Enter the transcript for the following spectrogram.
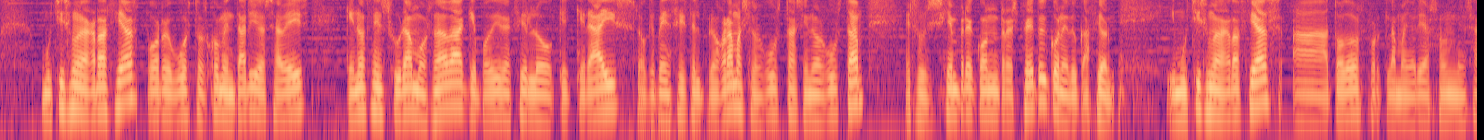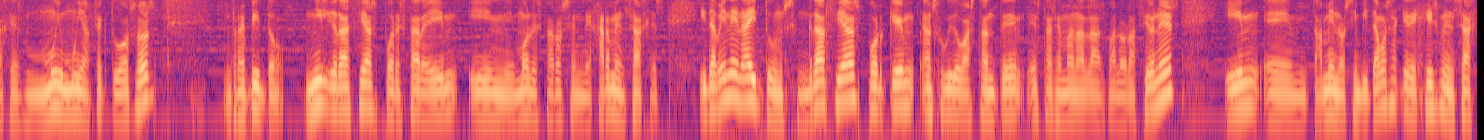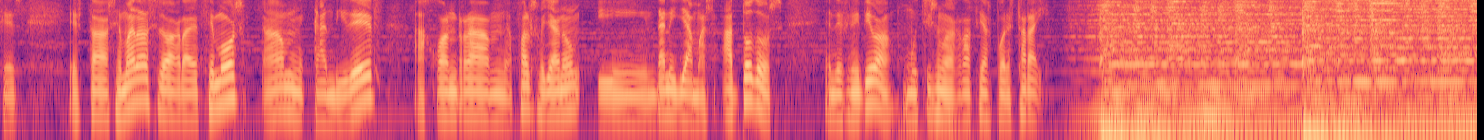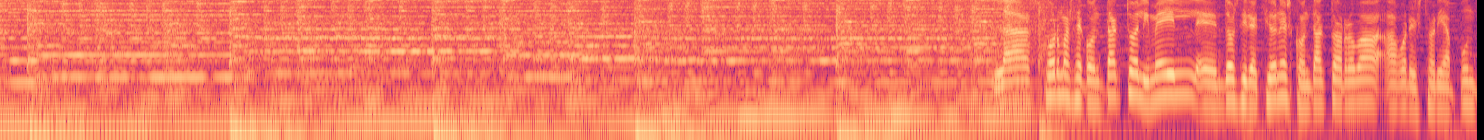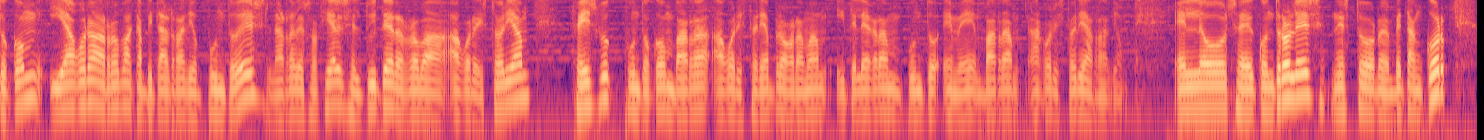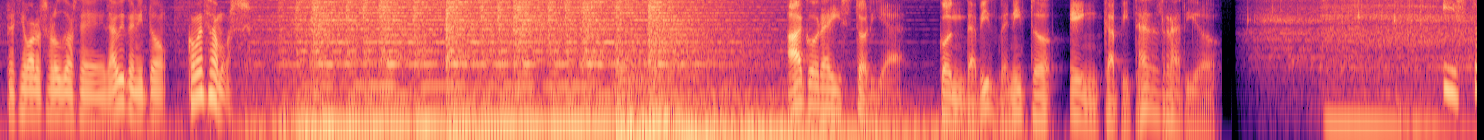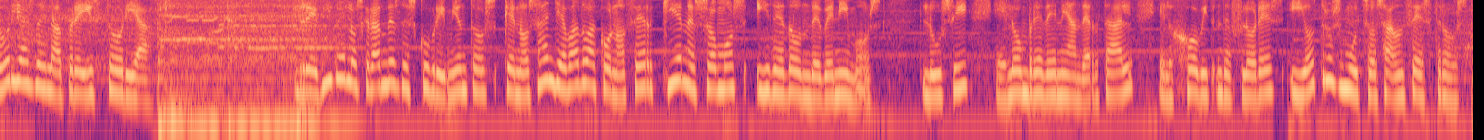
muchísimas gracias por vuestros comentarios, ya sabéis que no censuramos nada, que podéis decir lo que queráis, lo que penséis del programa, si os gusta, si no os gusta, eso siempre con respeto y con educación. Y muchísimas gracias a todos porque la mayoría son mensajes muy muy afectuosos. Repito, mil gracias por estar ahí y molestaros en dejar mensajes. Y también en iTunes, gracias porque han subido bastante esta semana las valoraciones y eh, también os invitamos a que dejéis mensajes. Esta semana se lo agradecemos a Candidez, a Juanra Falsoyano y Dani Llamas. A todos, en definitiva, muchísimas gracias por estar ahí. Las formas de contacto, el email, eh, dos direcciones, contacto arroba agorahistoria.com y agora arroba capitalradio.es, las redes sociales, el Twitter arroba agorahistoria, facebook.com barra agorahistoria programa y telegram.me barra agorahistoria radio. En los eh, controles, Néstor Betancor, reciba los saludos de David Benito. Comenzamos. Ágora Historia con David Benito en Capital Radio. Historias de la prehistoria. Revive los grandes descubrimientos que nos han llevado a conocer quiénes somos y de dónde venimos. Lucy, el hombre de Neandertal, el hobbit de Flores y otros muchos ancestros.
